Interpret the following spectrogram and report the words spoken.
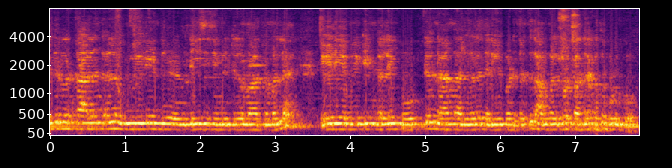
எதிர்காலங்களில் உண்மையிலே இந்த டிசிசி மீட்டிங்ல மாத்திரமல்ல ஏடிய மீட்டிங்களை போட்டு நாங்கள் அதுகளை தெரியப்படுத்துறதுக்கு அவங்களுக்கு ஒரு சந்தர்ப்பத்தை கொடுப்போம்.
